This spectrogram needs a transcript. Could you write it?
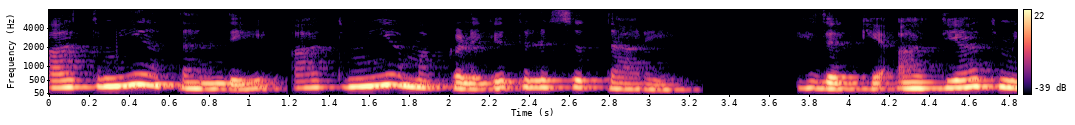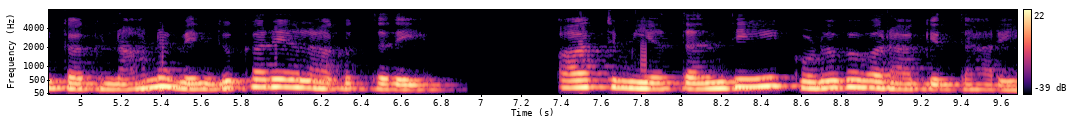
ಆತ್ಮೀಯ ತಂದೆ ಆತ್ಮೀಯ ಮಕ್ಕಳಿಗೆ ತಿಳಿಸುತ್ತಾರೆ. ಇದಕ್ಕೆ ಆಧ್ಯಾತ್ಮಿಕ ಜ್ಞಾನವೆಂದು ಕರೆಯಲಾಗುತ್ತದೆ. ಆತ್ಮೀಯ ತಂದೆಯೇ ಕೊಡುವವರಾಗಿದ್ದಾರೆ.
